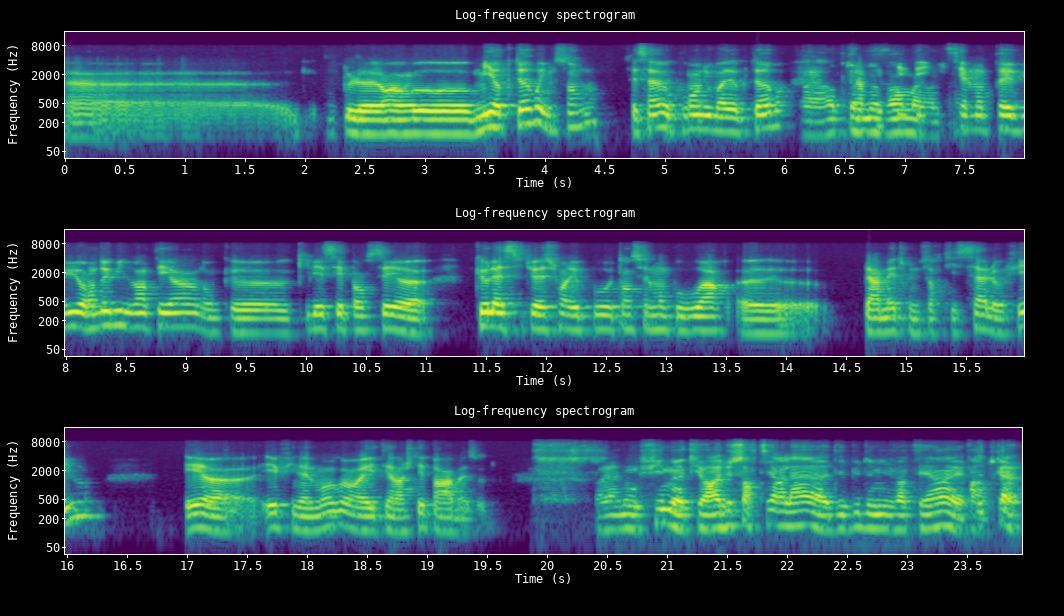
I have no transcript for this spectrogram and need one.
euh, le, au mi-octobre, il me semble. C'est ça, au courant du mois d'octobre. Voilà, octobre-novembre. Initialement prévu en 2021, donc qui laissait penser que la situation allait potentiellement pouvoir permettre une sortie sale au film. Et, et finalement, a été racheté par Amazon. Voilà, donc film qui aura dû sortir là début 2021. enfin, en tout cas,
